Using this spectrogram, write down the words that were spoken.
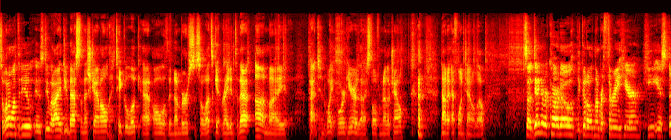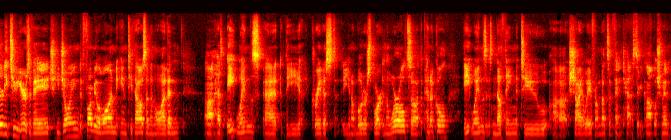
So what I want to do is do what I do best on this channel, take a look at all of the numbers. So let's get right into that on my patented whiteboard here that I stole from another channel. Not an F1 channel, though. So Daniel Ricciardo, the good old number three here, he is 32 years of age. He joined Formula One in 2011. Uh, has eight wins at the greatest, you know, motorsport in the world. So at the pinnacle, eight wins is nothing to uh, shy away from. That's a fantastic accomplishment.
